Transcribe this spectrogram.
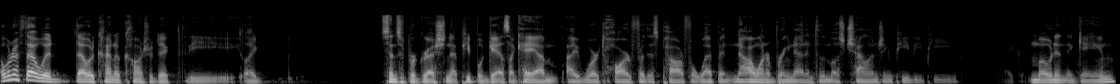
I wonder if that would that would kind of contradict the like sense of progression that people get. It's like, hey, I'm I worked hard for this powerful weapon. Now I want to bring that into the most challenging PvP like mode in the game.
